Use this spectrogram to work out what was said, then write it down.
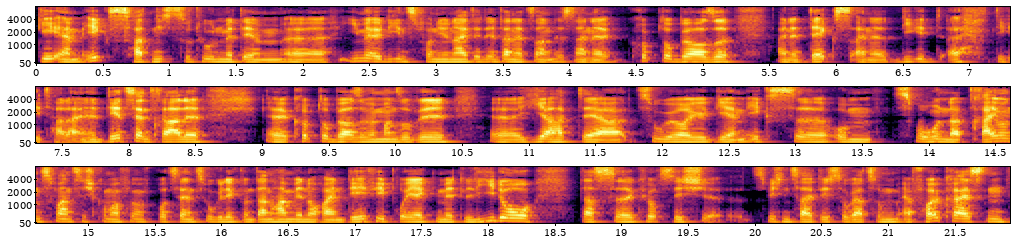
GMX hat nichts zu tun mit dem äh, E-Mail-Dienst von United Internet, sondern ist eine Kryptobörse, eine DEX, eine Digi äh, digitale, eine dezentrale äh, Kryptobörse, wenn man so will. Äh, hier hat der zugehörige GMX äh, um 223,5 Prozent zugelegt und dann haben wir noch ein DeFi-Projekt mit Lido, das äh, kürzlich äh, zwischenzeitlich sogar zum erfolgreichsten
